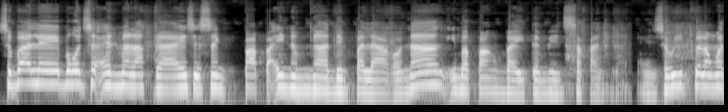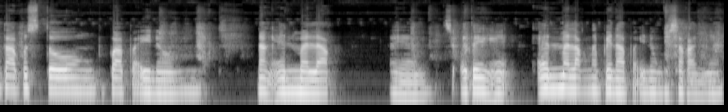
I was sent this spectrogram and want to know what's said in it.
So bale, bukod sa Enmalak guys, is nagpapainom nga din pala ako ng iba pang vitamins sa kanya. Ayan. So wait ko lang matapos tong papainom ng Enmalak. Ayan. So ito yung Enmalak na pinapainom ko sa kanya.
